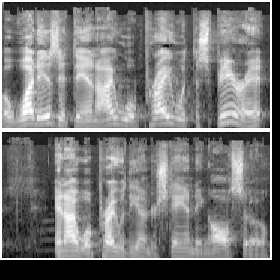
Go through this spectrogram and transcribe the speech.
Uh, what is it then? I will pray with the Spirit and I will pray with the understanding also.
